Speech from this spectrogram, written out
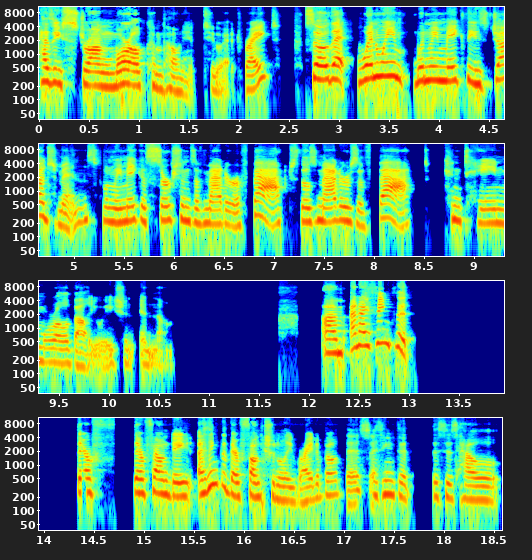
has a strong moral component to it, right? So that when we when we make these judgments, when we make assertions of matter of fact, those matters of fact contain moral evaluation in them. Um, and I think that their their foundation. I think that they're functionally right about this. I think that this is how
